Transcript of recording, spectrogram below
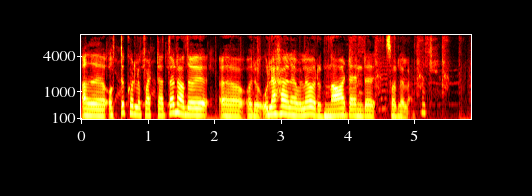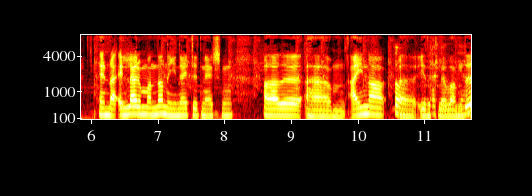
அது ஒத்துக்கொள்ளப்பட்டால் தான் அது ஒரு உலக அளவில் ஒரு நாடு என்று சொல்லலாம் ஏன்னா எல்லாரும் வந்து அந்த யுனைடெட் நேஷன் அதாவது ஐநா இதுக்குள்ள வந்து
